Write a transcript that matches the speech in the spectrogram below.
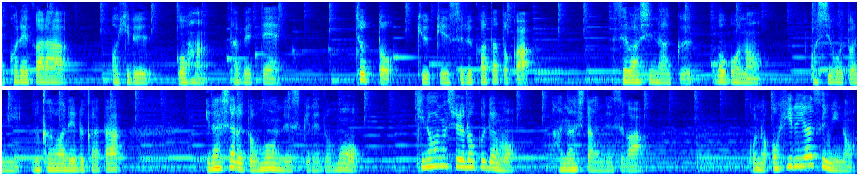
ー、これからお昼ご飯食べてちょっと休憩する方とかせわしなく午後のお仕事に向かわれる方いらっしゃると思うんですけれども昨日の収録でも話したんですがこのお昼休みの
